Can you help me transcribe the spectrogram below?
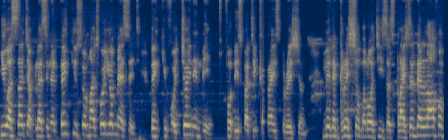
you are such a blessing. And thank you so much for your message. Thank you for joining me for this particular inspiration. May the grace of the Lord Jesus Christ and the love of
